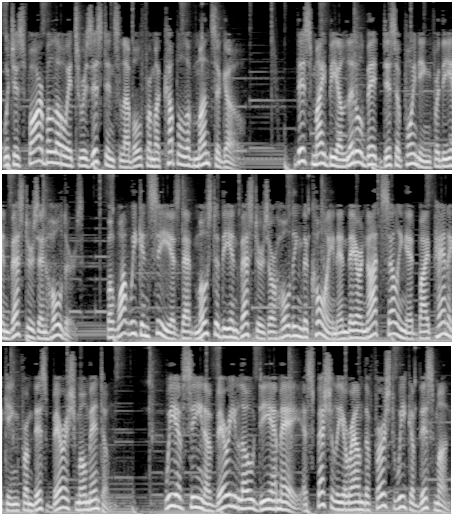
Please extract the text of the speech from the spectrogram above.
which is far below its resistance level from a couple of months ago. This might be a little bit disappointing for the investors and holders, but what we can see is that most of the investors are holding the coin and they are not selling it by panicking from this bearish momentum. We have seen a very low DMA especially around the first week of this month,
